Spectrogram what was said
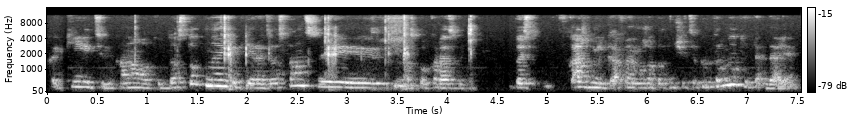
Какие телеканалы тут доступны, какие радиостанции, насколько развиты. То есть в каждом кафе можно подключиться к интернету и так далее.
